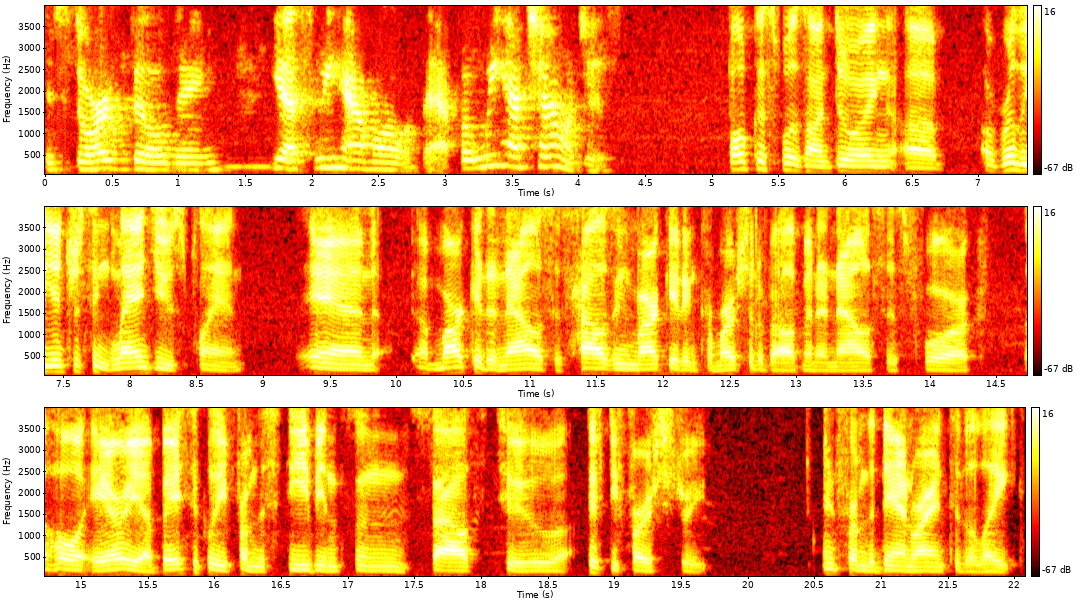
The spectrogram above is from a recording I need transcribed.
historic buildings. Yes, we have all of that, but we have challenges. Focus was on doing a, a really interesting land use plan and a market analysis, housing market and commercial development analysis for the whole area, basically from the Stevenson South to 51st Street and from the Dan Ryan to the lake.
